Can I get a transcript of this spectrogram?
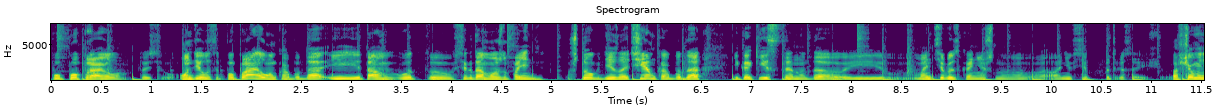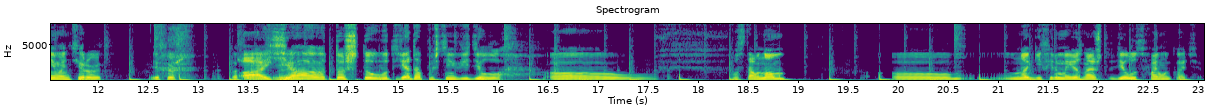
по, по правилам. То есть, он делается по правилам, как бы, да, и там вот э, всегда можно понять, что, где, зачем, как бы, да, и какие сцены, да, и монтируются, конечно, они все потрясающие. А в чем они монтируют? Если уж... А я то, что вот я, допустим, видел, э, в основном многие фильмы я знаю, что делают в Final Cut.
